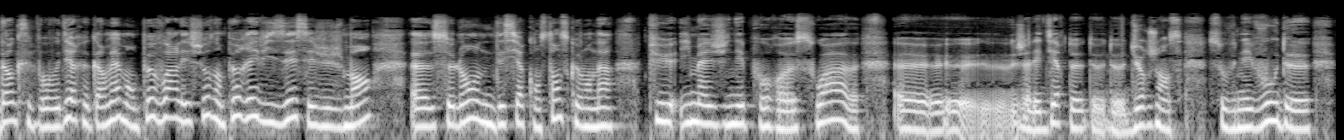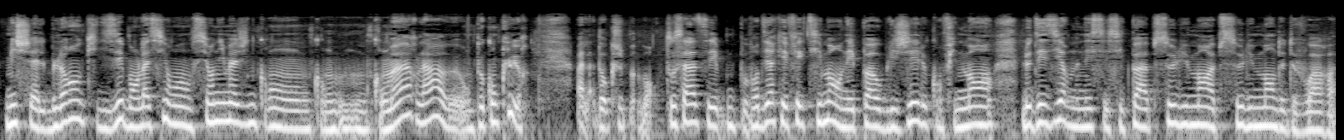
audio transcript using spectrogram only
Donc c'est pour vous dire que quand même on peut voir les choses, on peut réviser ses jugements euh, selon des circonstances que l'on a pu imaginer pour euh, soi, euh, euh, j'allais dire de d'urgence. Souvenez-vous de Michel Blanc qui disait bon là si on si on imagine qu'on qu'on meurt là, on peut conclure. Voilà donc bon tout ça c'est pour dire qu'effectivement on n'est pas obligé le confinement, le désir ne nécessite pas absolument absolument de devoir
